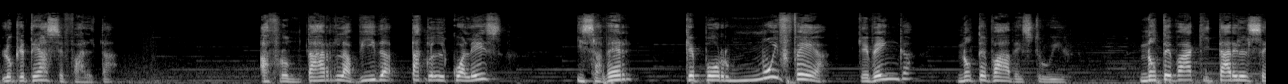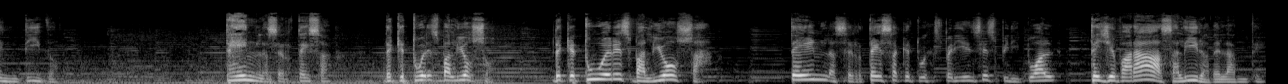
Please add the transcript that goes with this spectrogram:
lo que te hace falta. Afrontar la vida tal cual es y saber que por muy fea que venga, no te va a destruir, no te va a quitar el sentido. Ten la certeza de que tú eres valioso, de que tú eres valiosa. Ten la certeza que tu experiencia espiritual te llevará a salir adelante.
